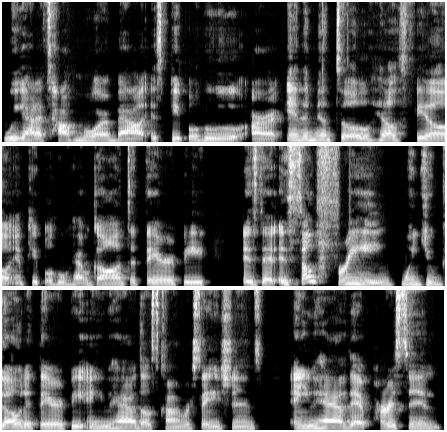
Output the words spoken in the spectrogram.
we got to talk more about is people who are in the mental health field and people who have gone to therapy is that it's so freeing when you go to therapy and you have those conversations and you have that person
